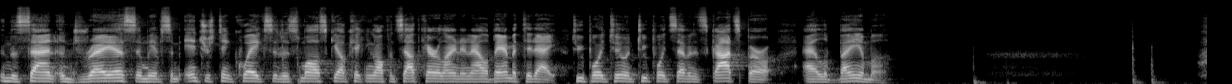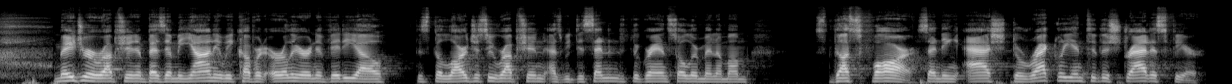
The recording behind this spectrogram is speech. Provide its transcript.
in the San Andreas, and we have some interesting quakes at a small scale kicking off in South Carolina and Alabama today 2.2 and 2.7 in Scottsboro, Alabama. Major eruption in Bezymianni we covered earlier in the video. This is the largest eruption as we descend into the grand solar minimum thus far, sending ash directly into the stratosphere.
